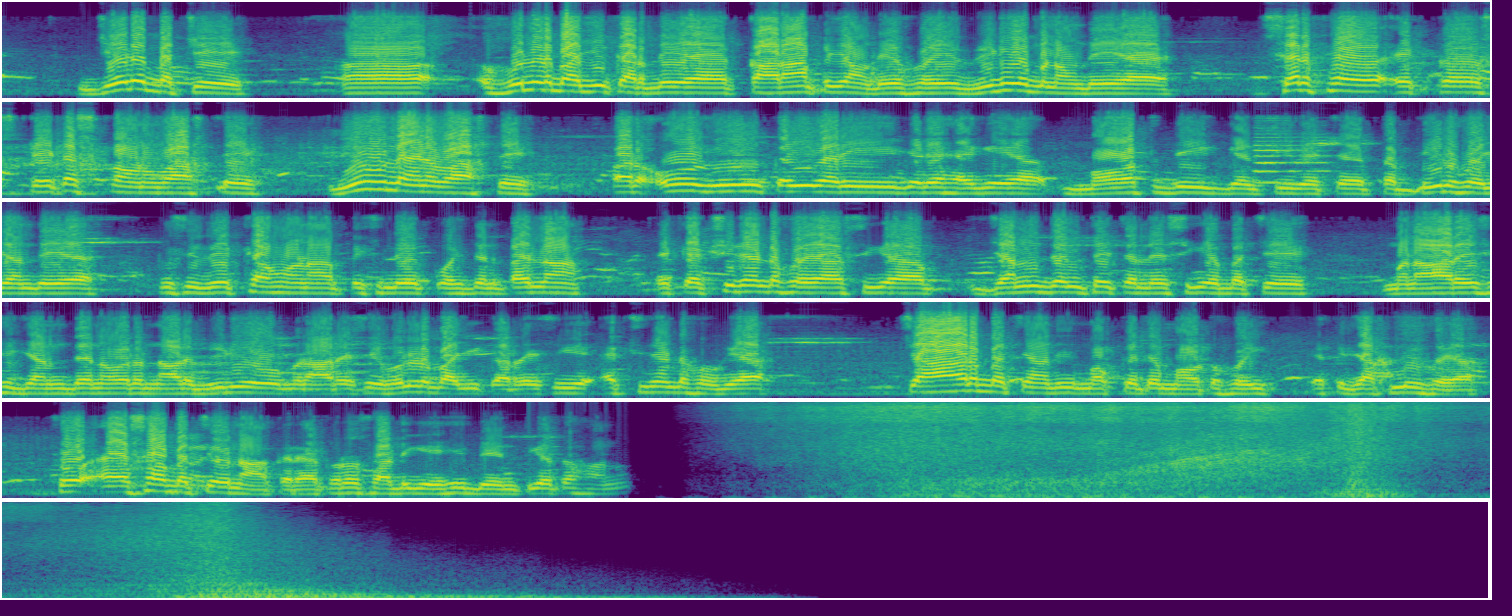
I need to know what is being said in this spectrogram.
ਜਿਹੜੇ ਬੱਚੇ ਅਹ, ਹੁੱਲੜਬਾਜ਼ੀ ਕਰਦੇ ਆ ਕਾਰਾਂ ਭਜਾਉਂਦੇ ਹੋਏ ਵੀਡੀਓ ਬਣਾਉਂਦੇ ਆ ਸਿਰਫ ਇੱਕ ਸਟੇਟਸ ਪਾਉਣ ਵਾਸਤੇ ਵਿਊ ਲੈਣ ਵਾਸਤੇ ਪਰ ਉਹ ਵੀ ਕਈ ਵਾਰੀ ਜਿਹੜੇ ਹੈਗੇ ਆ, ਮੌਤ ਦੀ ਗਿਣਤੀ ਵਿੱਚ ਤਬਦੀਲ ਹੋ ਜਾਂਦੇ ਆ। ਤੁਸੀਂ ਵੇਖਿਆ ਹੋਣਾ, ਪਿਛਲੇ ਕੁਝ ਦਿਨ ਪਹਿਲਾਂ ਇੱਕ ਐਕਸੀਡੈਂਟ ਹੋਇਆ ਸੀਗਾ ਜਨਮ ਦਿਨ ਤੇ ਚੱਲੇ ਸੀਗੇ ਬੱਚੇ, ਮਨਾ ਰਹੇ ਸੀ ਜਨਮ ਦਿਨ ਔਰ ਨਾਲ ਵੀਡੀਓ ਬਣਾ ਰਹੇ ਸੀ, ਹੁੱਲੜਬਾਜੀ ਕਰ ਰਹੇ ਸੀ, ਐਕਸੀਡੈਂਟ ਹੋ ਗਿਆ। ਚਾਰ ਬੱਚਿਆਂ ਦੀ ਮੌਕੇ ਤੇ ਮੌਤ ਹੋਈ, ਇੱਕ ਜ਼ਖਮੀ ਹੋਇਆ। ਸੋ ਐਸਾ ਬੱਚਿਓ ਨਾ ਕਰਿਆ ਕਰੋ, ਸਾਡੀ ਇਹੀ ਬੇਨਤੀ ਹੈ ਤੁਹਾਨੂੰ।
